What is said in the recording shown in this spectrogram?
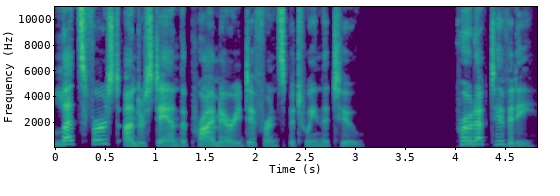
Let's first understand the primary difference between the two. Productivity.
